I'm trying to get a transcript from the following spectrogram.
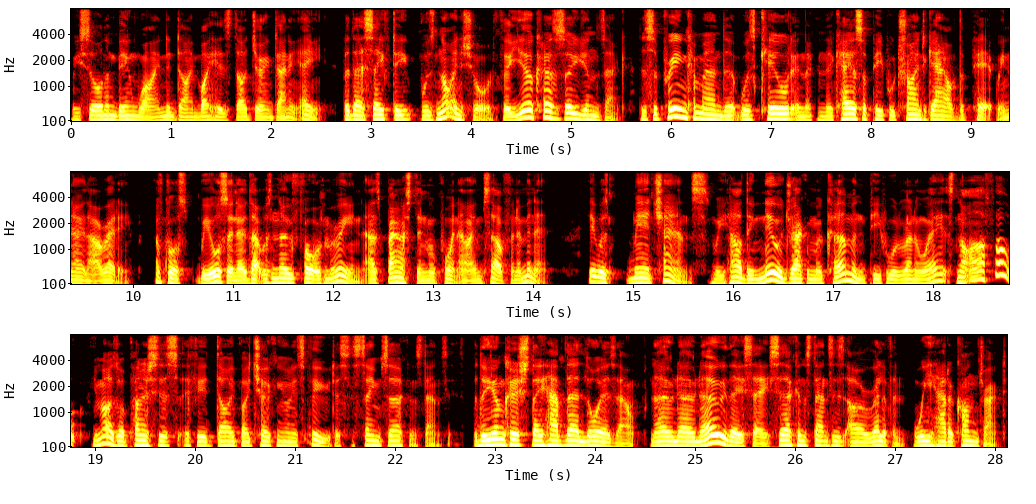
We saw them being wined and dined by Hizdahr during Dany 8. But their safety was not ensured, for Yurkhaz Yunzak, the Supreme Commander, was killed in the, in the chaos of people trying to get out of the pit. We know that already. Of course, we also know that was no fault of Meereen, as Barristan will point out himself in a minute. It was mere chance. We hardly knew a dragon would come and people would run away. It's not our fault. You might as well punish this if he had died by choking on his food. It's the same circumstances. But the Yunkish, they have their lawyers out. No, no, no, they say. Circumstances are irrelevant. We had a contract.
